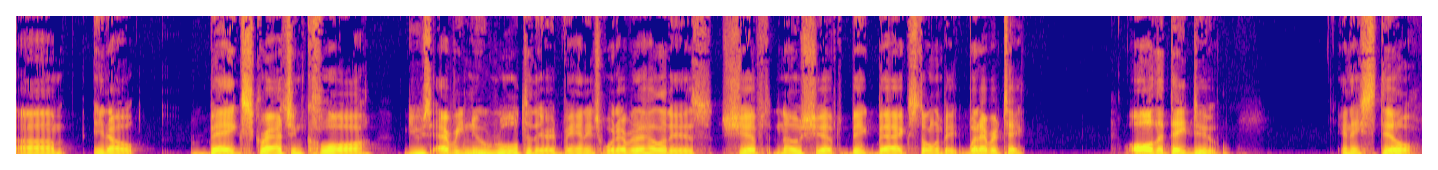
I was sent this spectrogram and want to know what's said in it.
um, you know, beg, scratch, and claw, use every new rule to their advantage, whatever the hell it is shift, no shift, big bag, stolen bait, whatever it takes. All that they do, and they still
